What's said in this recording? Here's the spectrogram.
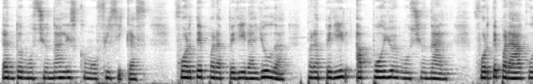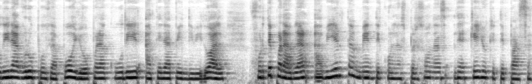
tanto emocionales como físicas. Fuerte para pedir ayuda, para pedir apoyo emocional. Fuerte para acudir a grupos de apoyo, para acudir a terapia individual. Fuerte para hablar abiertamente con las personas de aquello que te pasa.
